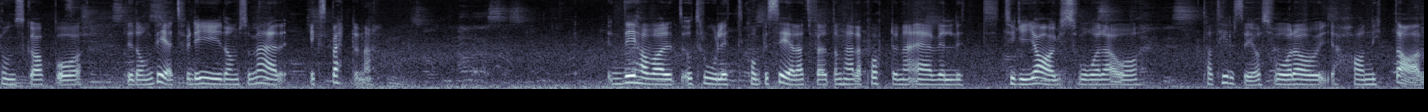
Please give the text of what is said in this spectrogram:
kunskap och det de vet, för det är ju de som är experterna. Det har varit otroligt komplicerat för att de här rapporterna är väldigt, tycker jag, svåra att ta till sig och svåra att ha nytta av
